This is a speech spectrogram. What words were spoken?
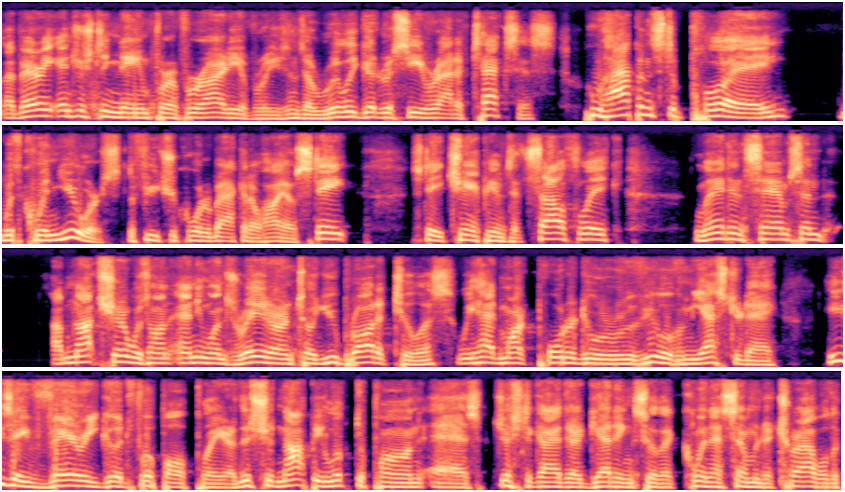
a very interesting name for a variety of reasons, a really good receiver out of Texas who happens to play with Quinn Ewers, the future quarterback at Ohio State, state champions at Southlake. Landon Sampson, I'm not sure was on anyone's radar until you brought it to us. We had Mark Porter do a review of him yesterday. He's a very good football player. This should not be looked upon as just a guy they're getting so that Quinn has someone to travel to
